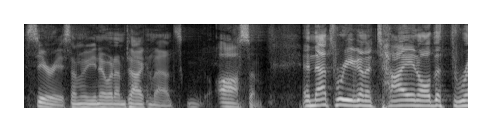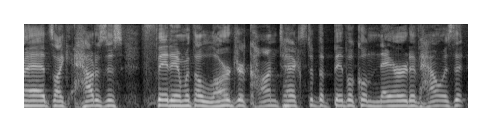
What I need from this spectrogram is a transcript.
series. Some of you know what I'm talking about. It's awesome. And that's where you're going to tie in all the threads. Like, how does this fit in with the larger context of the biblical narrative? How is it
